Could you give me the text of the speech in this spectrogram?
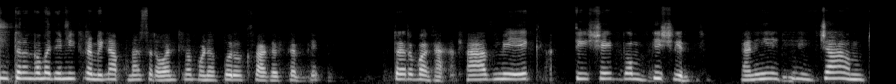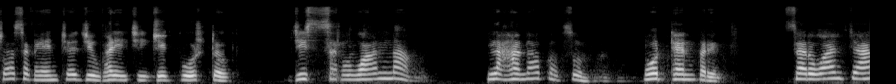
अंतरंगामध्ये मी प्रमिला आपणा सर्वांचं मनपूर्वक स्वागत करते. तर बघा आज मी एक अतिशय गमतीशीर आणि तुमच्या आमच्या सगळ्यांच्या जिव्हाळ्याची एक गोष्ट जी सर्वांना लहानापासून मोठ्यांपर्यंत सर्वांच्या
